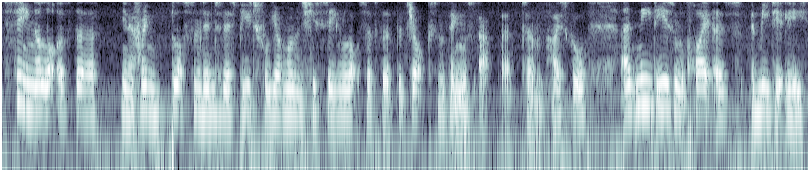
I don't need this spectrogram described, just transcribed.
seeing a lot of the. You know, having blossomed into this beautiful young woman, she's seeing lots of the, the jocks and things at, at um, high school. And Needy isn't quite as immediately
